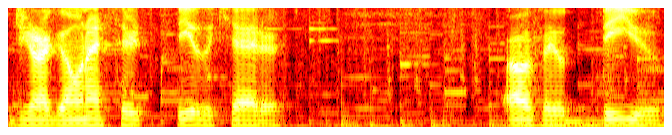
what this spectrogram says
De dragão, né? Certeza que era. Ó, oh, velho, odeio.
